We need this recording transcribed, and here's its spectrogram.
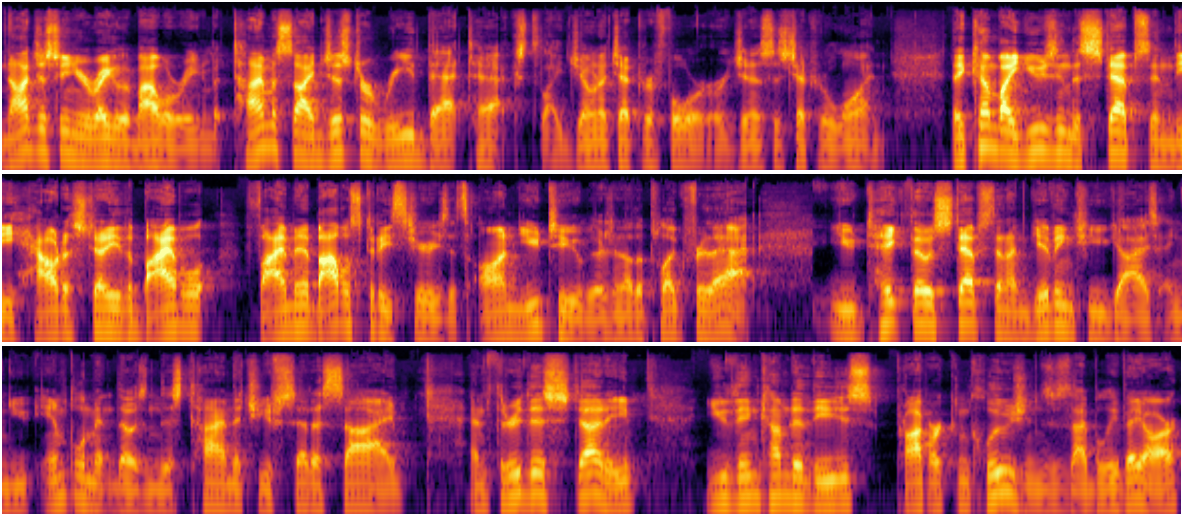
not just in your regular Bible reading, but time aside just to read that text, like Jonah chapter 4 or Genesis chapter 1. They come by using the steps in the How to Study the Bible five minute Bible study series that's on YouTube. There's another plug for that. You take those steps that I'm giving to you guys and you implement those in this time that you've set aside. And through this study, you then come to these proper conclusions, as I believe they are.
